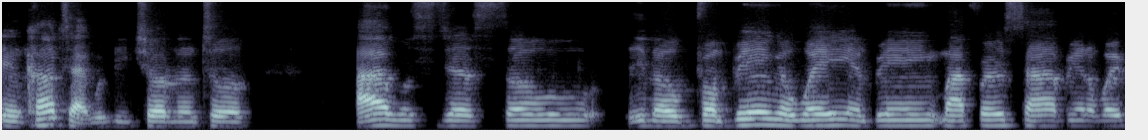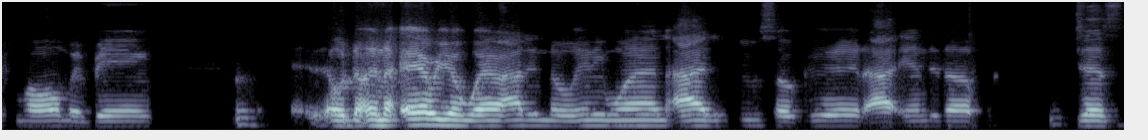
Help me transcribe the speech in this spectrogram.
in contact with each other until I was just so, you know, from being away and being my first time being away from home and being in an area where I didn't know anyone, I didn't do so good. I ended up just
